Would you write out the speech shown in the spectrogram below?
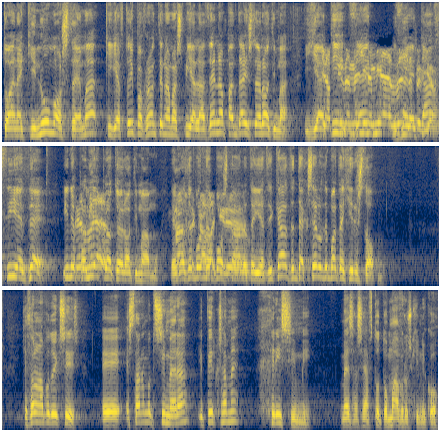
Το ανακοινούμε ως θέμα και γι' αυτό υποχρεώνεται να μας πει, αλλά δεν απαντάει στο ερώτημα. Γιατί, Γιατί δεν έγινε μια ΕΔΕ, ρε παιδιά; διετάχθη ΕΔΕ; Είναι ΕΔΕ. πολύ απλό το ερώτημά μου. Εγώ είστε δεν μπορώ να καλά, πω στα κύριε. άλλα τα ιατρικά, δεν τα ξέρω, δεν μπορώ να τα χειριστώ. Και θέλω να πω το εξής. Ε, αισθάνομαι ότι σήμερα υπήρξαμε χρήσιμοι μέσα σε αυτό το μαύρο σκηνικό.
